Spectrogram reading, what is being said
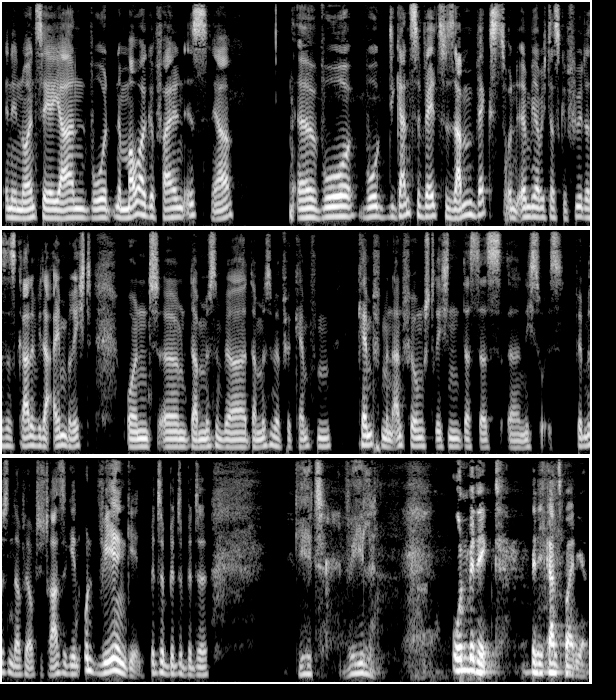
in den 90er Jahren, wo eine Mauer gefallen ist, ja, äh, wo, wo die ganze Welt zusammenwächst und irgendwie habe ich das Gefühl, dass es gerade wieder einbricht und ähm, da müssen wir, da müssen wir für kämpfen, kämpfen in Anführungsstrichen, dass das äh, nicht so ist. Wir müssen dafür auf die Straße gehen und wählen gehen. Bitte, bitte, bitte geht wählen. Unbedingt. Bin ich ganz bei dir.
